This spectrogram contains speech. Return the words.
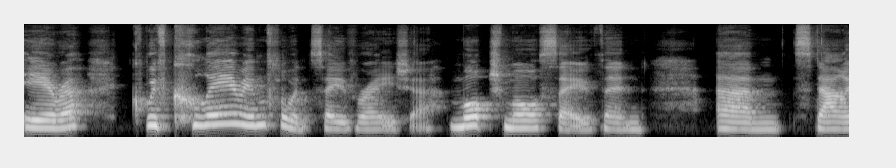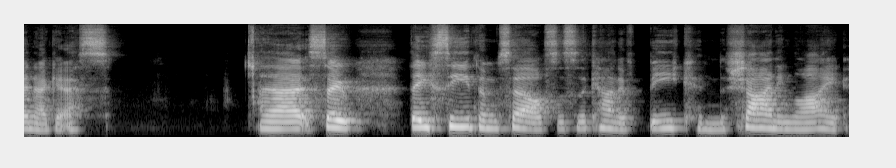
era with clear influence over Asia, much more so than um, Stalin, I guess. Uh, so they see themselves as the kind of beacon, the shining light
